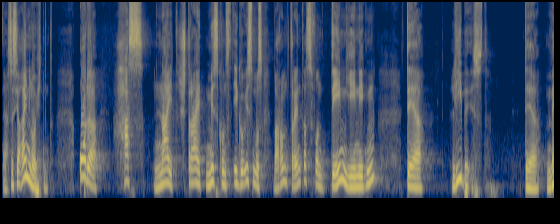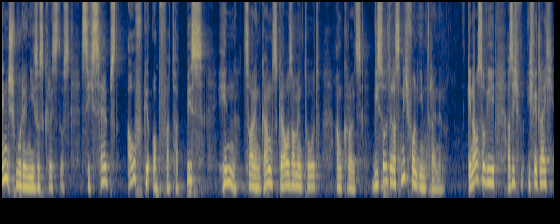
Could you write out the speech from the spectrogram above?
Das ist ja einleuchtend. Oder Hass, Neid, Streit, Missgunst, Egoismus. Warum trennt das von demjenigen, der Liebe ist? Der Mensch wurde in Jesus Christus, sich selbst aufgeopfert hat bis hin zu einem ganz grausamen Tod am Kreuz. Wie sollte das nicht von ihm trennen? Genauso wie, also ich, ich vergleiche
